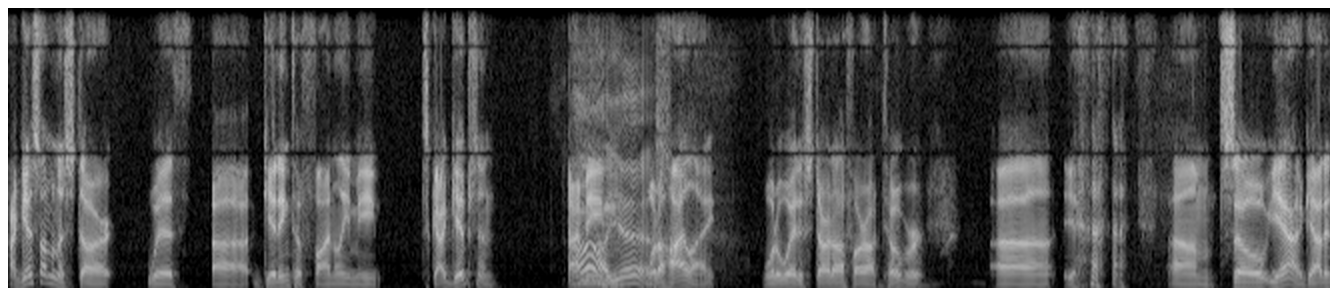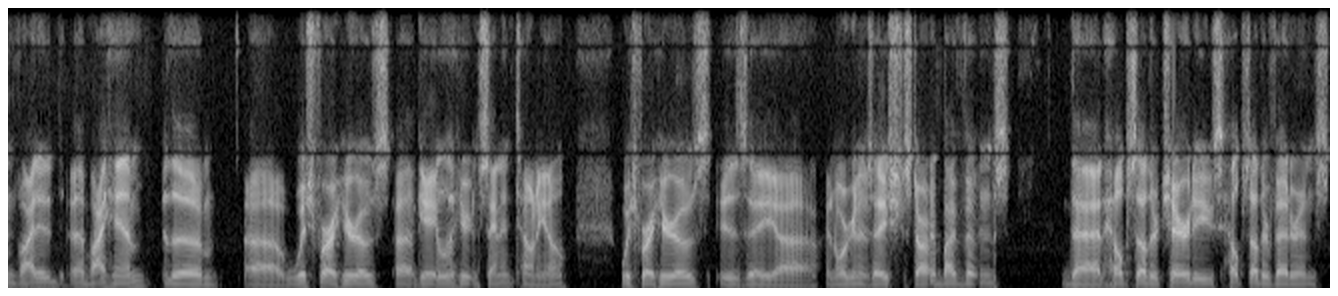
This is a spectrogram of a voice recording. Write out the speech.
I guess I'm going to start with uh, getting to finally meet Scott Gibson. I ah, mean, yes. what a highlight. What a way to start off our October. Uh, yeah. Um, so yeah, I got invited uh, by him to the uh, Wish for Our Heroes uh, gala here in San Antonio. Wish for Our Heroes is a uh, an organization started by veterans that helps other charities, helps other veterans.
